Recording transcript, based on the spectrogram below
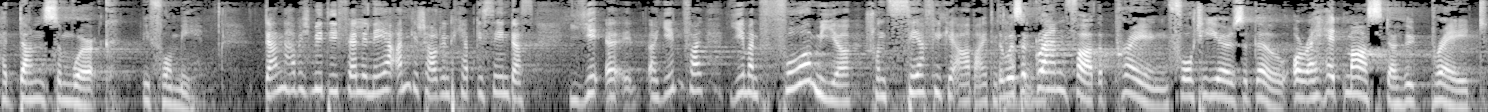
had done some work before me. Dann habe ich mir die Fälle näher angeschaut und ich habe gesehen, dass je, äh, auf jeden Fall jemand vor mir schon sehr viel gearbeitet There was a grandfather praying 40 years ago, or a headmaster who'd prayed.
